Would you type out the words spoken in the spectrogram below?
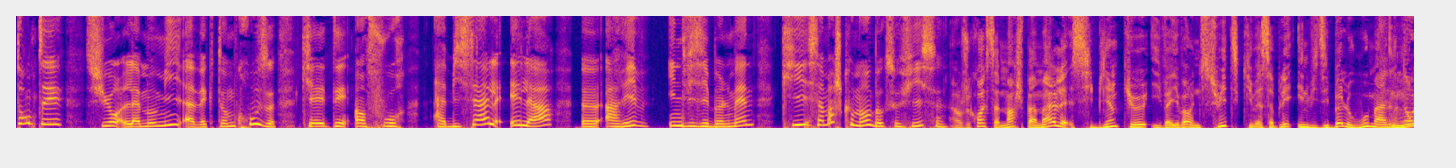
tentés sur La momie avec Tom Cruise, qui a été un four abyssal. Et là euh, arrive Invisible Man, qui ça marche comment au box-office? Alors je crois que ça marche pas mal, si bien que il va y avoir une suite qui va s'appeler Invisible Woman. Non,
